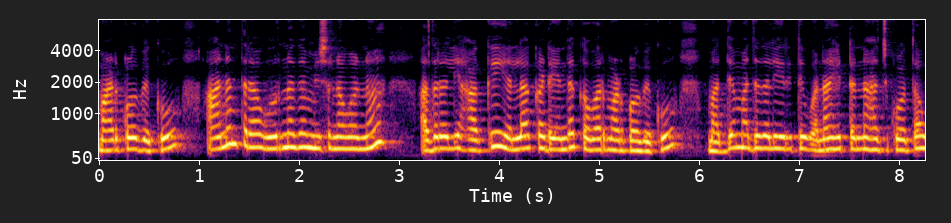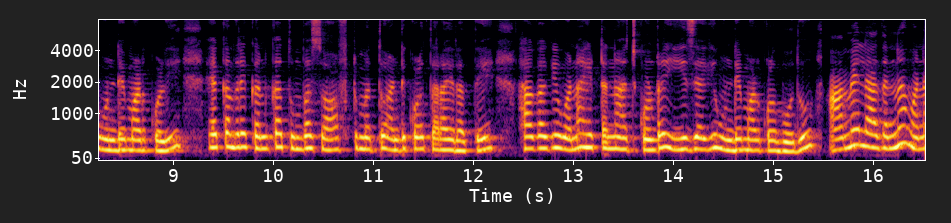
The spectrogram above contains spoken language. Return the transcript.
ಮಾಡ್ಕೊಳ್ಬೇಕು. ಆನಂತರ ಹೂರ್ಣದ ಮಿಶ್ರಣವನ್ನು ಅದರಲ್ಲಿ ಹಾಕಿ ಎಲ್ಲ ಕಡೆಯಿಂದ ಕವರ್ ಮಾಡ್ಕೊಳ್ಬೇಕು. ಮಧ್ಯ ಮಧ್ಯದಲ್ಲಿ ಈ ರೀತಿ ಒಣ ಹಿಟ್ಟನ್ನು ಹಚ್ಕೊಳ್ತಾ ಉಂಡೆ ಮಾಡ್ಕೊಳ್ಳಿ. ಯಾಕಂದರೆ ಕನಕ ತುಂಬ ಸಾಫ್ಟ್ ಮತ್ತು ಅಂಟಿಕೊಳ್ಳೋ ಥರ ಇರುತ್ತೆ. ಹಾಗಾಗಿ ಒಣ ಹಿಟ್ಟನ್ನು ಹಚ್ಕೊಂಡ್ರೆ ಈಸಿಯಾಗಿ ಉಂಡೆ ಮಾಡ್ಕೊಳ್ಬೋದು. ಆಮೇಲೆ ಅದನ್ನು ಒಣ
